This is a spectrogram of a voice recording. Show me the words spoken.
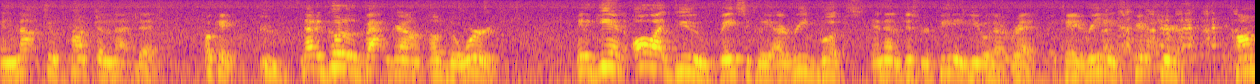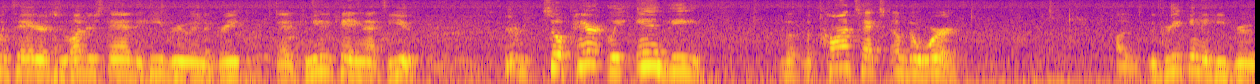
and not confront them that day. Okay, now to go to the background of the word. And again, all I do basically, I read books and then I'm just repeating to you what I read. Okay, reading scripture, commentators who understand the Hebrew and the Greek, and communicating that to you. So apparently, in the the, the context of the word, uh, the Greek and the Hebrew,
